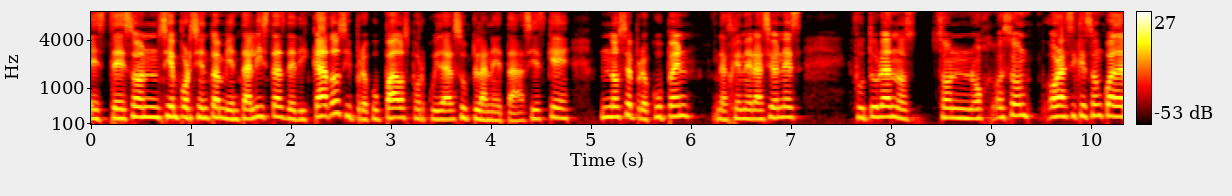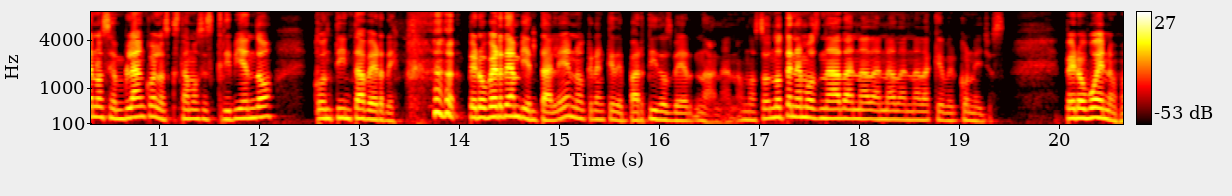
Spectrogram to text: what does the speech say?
este, son 100% ambientalistas dedicados y preocupados por cuidar su planeta. Así es que no se preocupen, las generaciones futuras nos son, son, ahora sí que son cuadernos en blanco en los que estamos escribiendo con tinta verde, pero verde ambiental, ¿eh? No crean que de partidos verdes, no, no, no, no, no tenemos nada, nada, nada, nada que ver con ellos. Pero bueno,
